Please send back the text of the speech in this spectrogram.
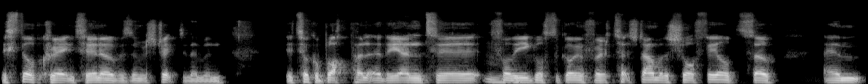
they're still creating turnovers and restricting them and it took a block punt at the end to mm-hmm. for the Eagles to go in for a touchdown with a short field. So um,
